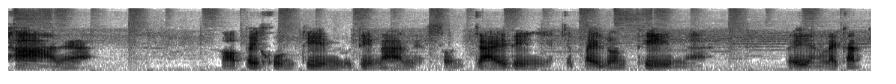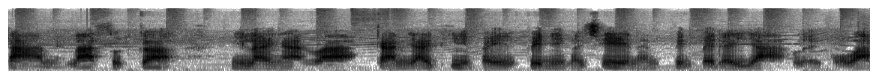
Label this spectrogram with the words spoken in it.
ชาเนี่ยเขาไปคุมทีมอยู่ที่นั่นเนี่ยสนใจดึงอยากจะไปร่วมทีมนะแต่อย่างไรก็ตามเนี่ยล่าสุดก็มีรายงานว่าการย้ายทีมไปเฟเนปาเช่นั้นเป็นไปได้ยากเลย เพราะว่า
